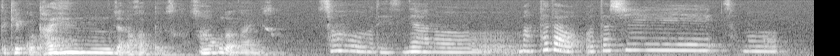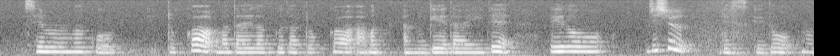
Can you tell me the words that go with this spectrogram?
て結構大変じゃなかったですか？そんなことはないんですか？そうですね。あの、まあ、ただ私その専門学校とか、まあ、大学だとかあ、まあ、あの芸大で映画を自主ですけど、まあ、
